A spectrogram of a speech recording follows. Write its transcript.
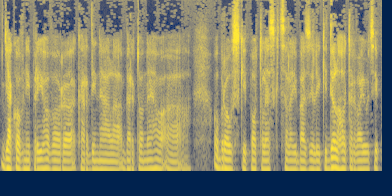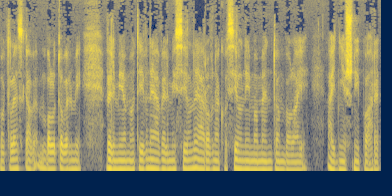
ďakovný príhovor kardinála Bertoneho a obrovský potlesk celej baziliky, dlhotrvajúci potlesk a bolo to veľmi, veľmi emotívne a veľmi silné a rovnako silným momentom bol aj, aj dnešný pohreb,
